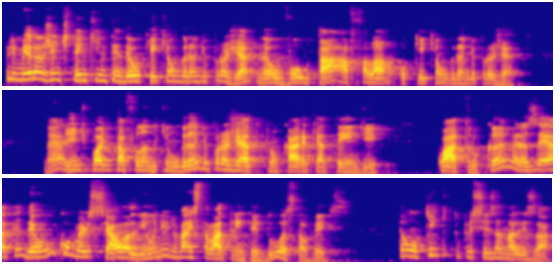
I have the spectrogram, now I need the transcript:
Primeiro a gente tem que entender o que, que é um grande projeto, né? ou voltar a falar o que, que é um grande projeto. Né? A gente pode estar tá falando que um grande projeto para um cara que atende quatro câmeras é atender um comercial ali onde ele vai instalar 32, talvez. Então o que, que tu precisa analisar?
